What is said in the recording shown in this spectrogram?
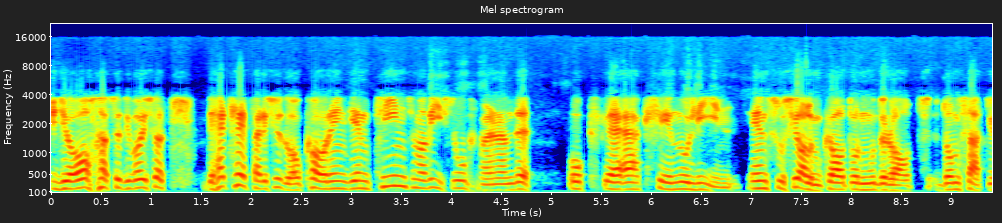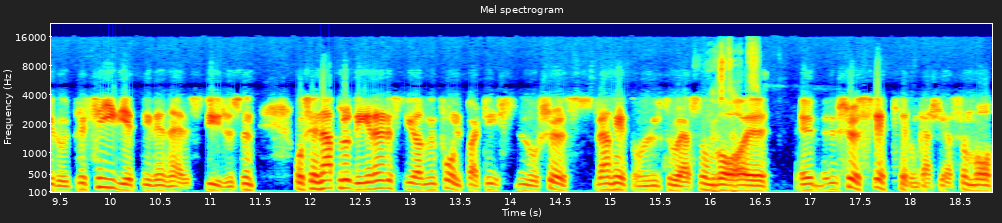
Ja, alltså det var ju så att det här träffades ju då av Karin Jämtin som var vice ordförande och eh, Axel Olin, en socialdemokrat och en moderat, de satt ju då i presidiet i den här styrelsen. Och sen applåderades det ju av en folkpartist, då Sjöstrand hette hon tror jag, som var, eh, eh, Sjöstedt hette hon kanske, som var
